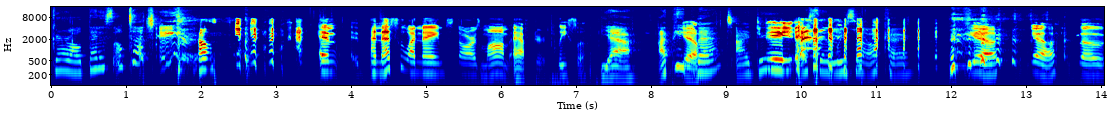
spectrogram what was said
girl, that is so touching. Um, and and that's who I named Star's mom after, Lisa. Yeah, I peeped Yeah. that. I did. did. I said, Lisa, okay. Yeah, yeah. So,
